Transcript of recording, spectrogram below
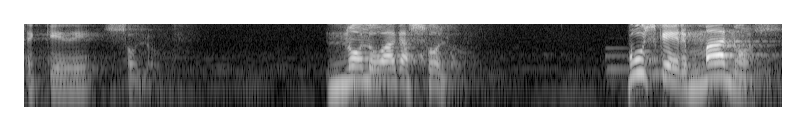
se quede solo. No lo haga solo. Busque hermanos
